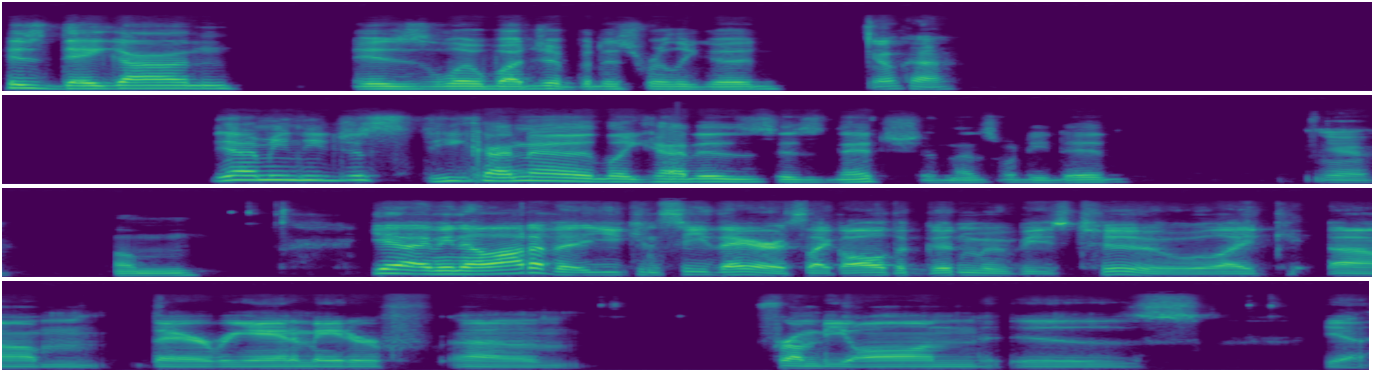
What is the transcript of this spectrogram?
his Dagon is low budget, but it's really good. Okay. Yeah, I mean, he just he kind of like had his his niche, and that's what he did. Yeah. Um, yeah, I mean, a lot of it you can see there. It's like all the good movies too. Like um, their Reanimator, um, From Beyond is yeah,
